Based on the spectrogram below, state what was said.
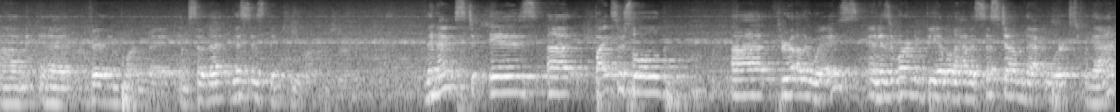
um, in a very important way. And so that this is the key one. The next is uh, bikes are sold uh, through other ways, and it's important to be able to have a system that works for that.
